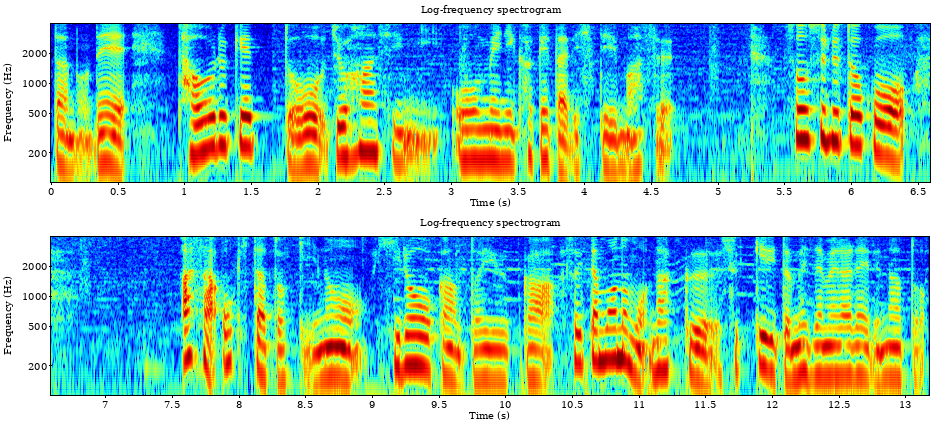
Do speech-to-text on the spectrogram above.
たのでタオルケットを上半身に多めにかけたりしています。そうするとこう朝起きた時の疲労感というかそういったものもなくすっきりと目覚められるなと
